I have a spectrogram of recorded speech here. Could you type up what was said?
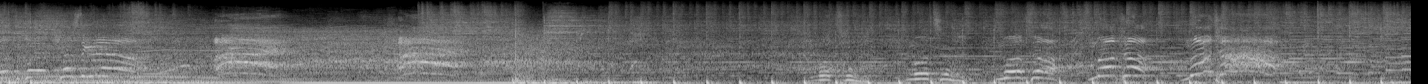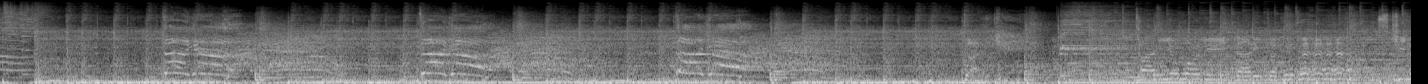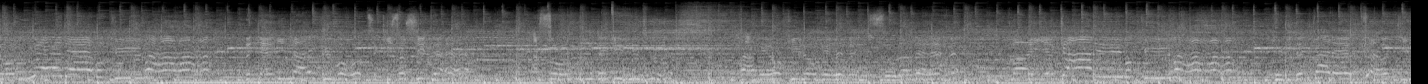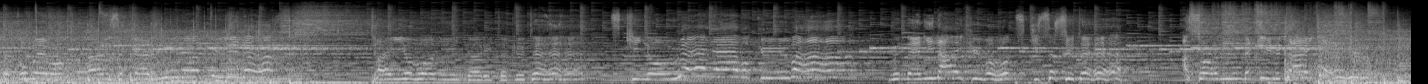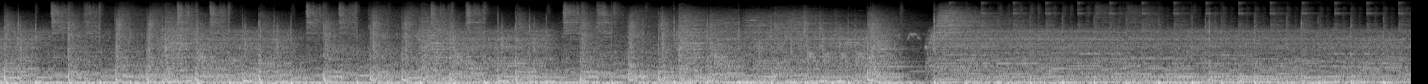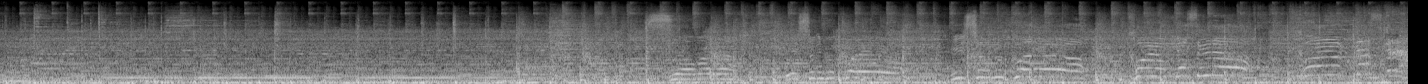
声を聞かせてくれよ。おい。おいもっともっともっともっともっとだがだがだがだけ太陽になりたくて月の上でを突き刺して遊んでいる羽を広げ空で舞い上がる僕は振り抜かれ歓喜の声を張り裂かる胸びな太陽になりたくて月の上で僕は胸にナイフを突き刺して遊んでいるだけ一緒にぶっれよ。うよ。一緒にぶっれよ。うよ。声を聞かせてくれよ。声を聞かせてくれ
